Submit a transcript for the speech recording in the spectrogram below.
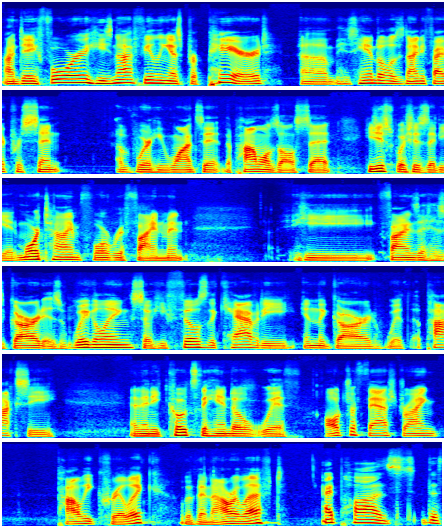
On day four, he's not feeling as prepared. Um, his handle is 95% of where he wants it. The pommel is all set. He just wishes that he had more time for refinement he finds that his guard is wiggling, so he fills the cavity in the guard with epoxy, and then he coats the handle with ultra fast drying polyacrylic with an hour left. I paused the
